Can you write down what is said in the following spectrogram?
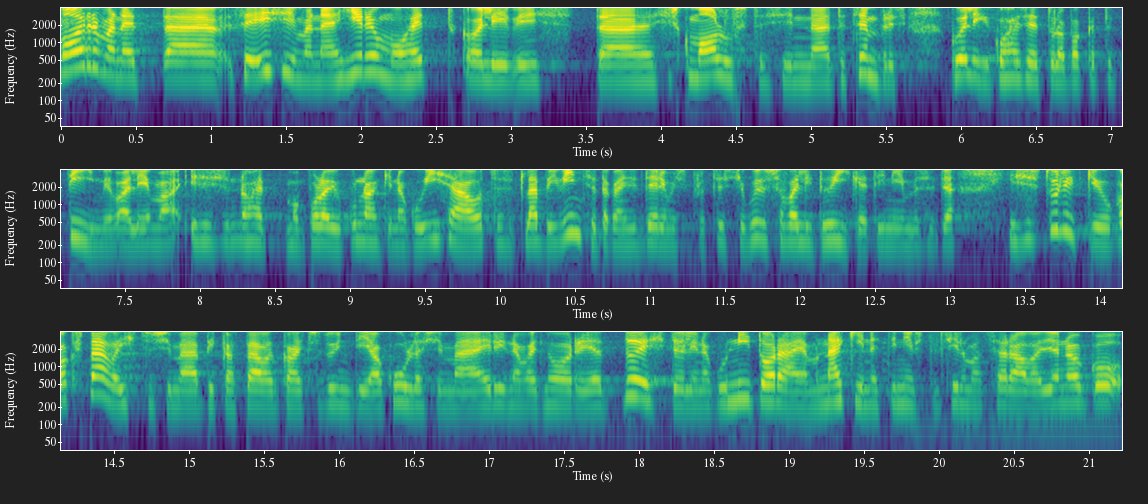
ma arvan, et äh, see esimene hirmuhetk oli vist äh, siis, kui ma alustasin äh, detsembris, kui oligi kohe see, et tuleb hakata tiimi valima ja siis noh, et ma pole ju kunagi nagu ise otseselt läbi viinud seda kandideerimisprotsessi, kuidas sa valid õiged inimesed ja, ja siis tulidki ju kaks päeva, istusime pikad päevad, kaheksa tundi ja kuulasime erinevaid noori ja tõesti oli nagu nii tore ja ma nägin, et inimestel silmad säravad ja nagu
